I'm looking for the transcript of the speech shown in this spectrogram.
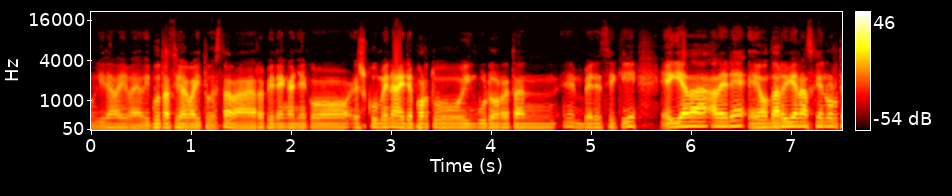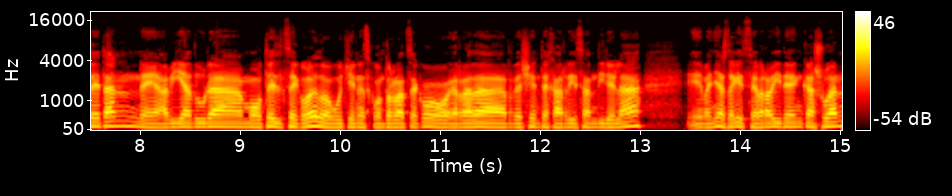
Ongi da, bai, bai, diputazioak baitu, ez da, ba, errepiden gaineko eskumena, aireportu inguru horretan en, bereziki. Egia da, alere, e, ondarribian azken urteetan, e, abiadura moteltzeko edo gutxienez kontrolatzeko erradar desente jarri izan direla, E, baina ez dakit, zebra bideen kasuan,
